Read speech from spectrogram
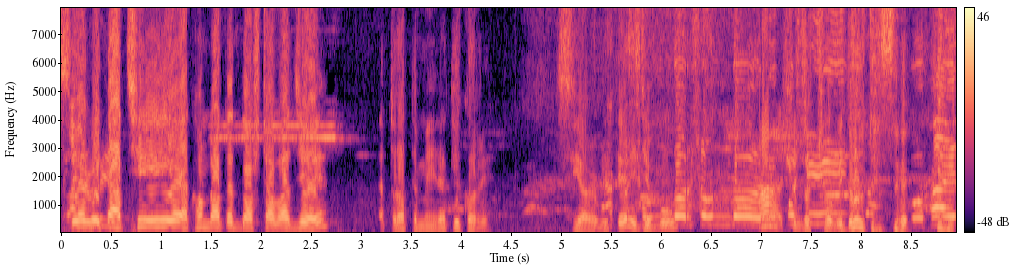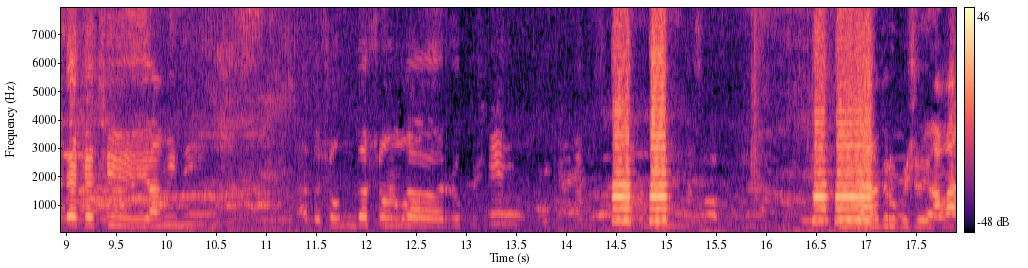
সিআরবিতে আছি এখন রাতের দশটা বাজে। এত রাতে মেয়েরা কি করে? সিআরবিতে এই যে বউ। সুন্দর হ্যাঁ, ছবি তুলতেছে। কোথায় দেখেছি আমি সুন্দর সুন্দর রূপসী। আমি তো রূপসী। আমার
